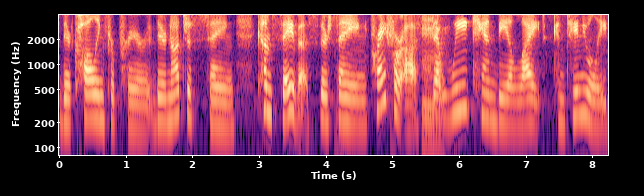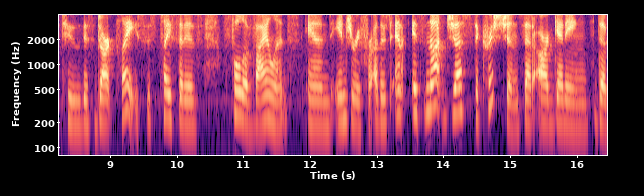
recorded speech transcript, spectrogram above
They're calling for prayer. They're not just saying, Come save us. They're saying, Pray for us mm-hmm. that we can be a light continually to this dark place, this place that is full of violence and injury for others. And it's not just the Christians that are getting the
